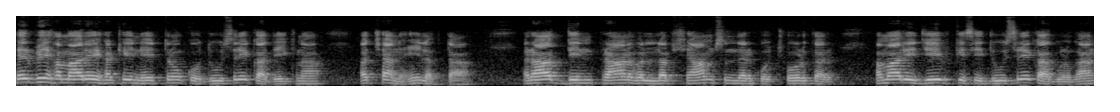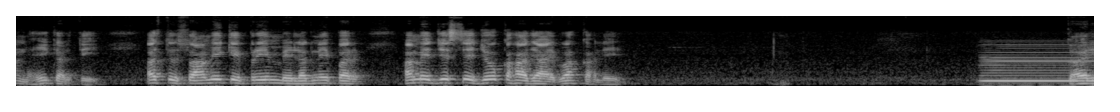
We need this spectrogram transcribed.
फिर भी हमारे हठी नेत्रों को दूसरे का देखना अच्छा नहीं लगता। रात दिन प्राण वल्लभ श्याम सुंदर को छोड़कर हमारी जीव किसी दूसरे का गुणगान नहीं करती। अस्तु स्वामी के प्रेम में लगने पर हमें जिससे जो कहा जाए वह कह ले। कर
